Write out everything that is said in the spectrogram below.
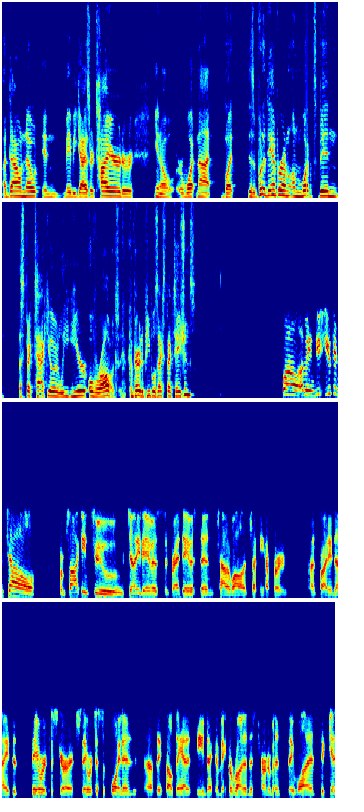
a down note and maybe guys are tired or you know or whatnot but does it put a damper on, on what's been a spectacular year overall compared to people's expectations well, I mean, you, you can tell from talking to Johnny Davis and Brad Davison, Tyler Wahl, and Chucky Hepburn on Friday night that they were discouraged. They were disappointed. Uh, they felt they had a team that could make a run in this tournament. They wanted to get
